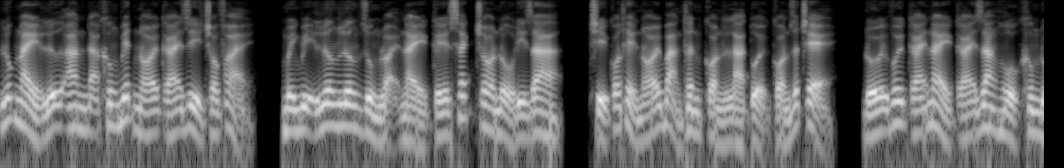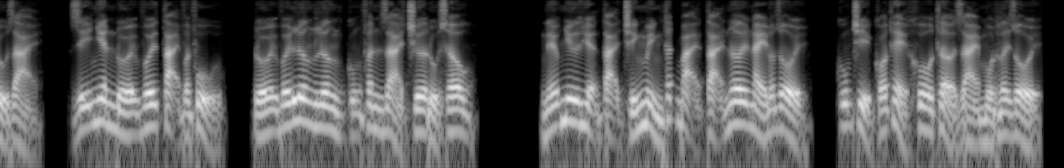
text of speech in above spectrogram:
Lúc này lữ an đã không biết nói cái gì cho phải, mình bị lương lương dùng loại này kế sách cho nổ đi ra, chỉ có thể nói bản thân còn là tuổi còn rất trẻ, đối với cái này cái giang hồ không đủ giải, dĩ nhiên đối với tại vân phủ, đối với lương lương cũng phân giải chưa đủ sâu. Nếu như hiện tại chính mình thất bại tại nơi này đó rồi, cũng chỉ có thể khô thở dài một hơi rồi.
